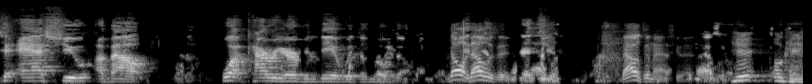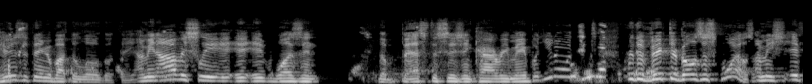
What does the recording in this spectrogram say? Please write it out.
to ask you about what Kyrie Irving did with the logo. No, that was it. That's you. That was going to ask you that. Here, okay, here's the thing about the logo thing. I mean, obviously, it, it- it wasn't the best decision Kyrie made, but you know what? The victor goes the spoils. I mean, if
